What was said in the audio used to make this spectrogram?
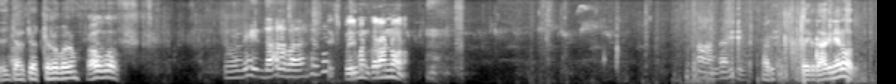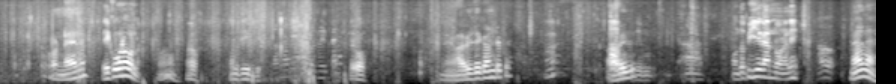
ඒ જાතියත් කරලා බලමු. ඔව් ඔව්. සුන්දරේ දාලා බලන්න. එක්ස්පෙරිමන්ට් කරන්න ඕන. ආ ගන්න. හරි. ඒක දාගෙන යනවද? ඕනේ නෑනේ ඒක ඕන ඕන? ඔව්. මම තියද්දි ඔව්. මේ ආවිද ගන්න ආයෙත් හොඳ පිය ගන්න ඕනනේ ඔව්. නෑ නෑ?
